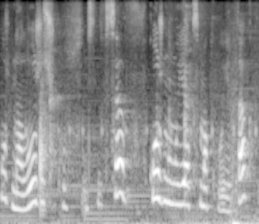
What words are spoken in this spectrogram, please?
Можна ложечку, все в кожному як смакує, так?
